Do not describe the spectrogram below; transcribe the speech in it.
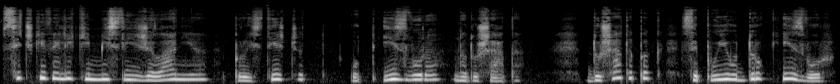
Всички велики мисли и желания проистичат от извора на душата. Душата пък се пои от друг извор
